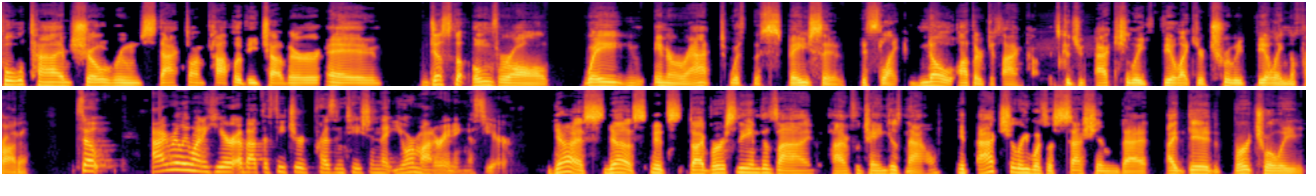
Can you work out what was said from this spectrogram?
full time showrooms stacked on top of each other and just the overall way you interact with the spaces is like no other design conference because you actually feel like you're truly feeling the product. So I really want to hear about the featured presentation that you're moderating this year. Yes, yes. It's diversity in design. Time for changes now. It actually was a session that I did virtually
